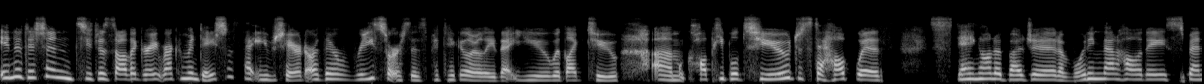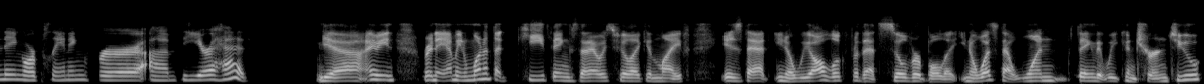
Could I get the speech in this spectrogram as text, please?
in addition to just all the great recommendations that you've shared, are there resources particularly that you would like to um, call people to just to help with staying on a budget, avoiding that holiday spending, or planning for um, the year ahead? Yeah, I mean, Renee, I mean, one of the key things that I always feel like in life is that, you know, we all look for that silver bullet. You know, what's that one thing that we can turn to?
